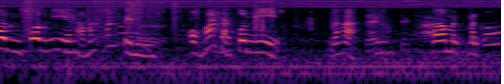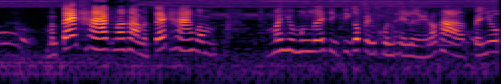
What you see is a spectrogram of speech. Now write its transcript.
ต้นต้นนี่ค่ะ มันมันเป็นออกมาจากต้นนี่นะคะเออมันมันมันแตกหักเนาะค่ะมันแตกหักความมาอยู่เมืองเลยจริงๆก็เป็นคนไทยเลยเนาะค่ะ ไปอยู่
